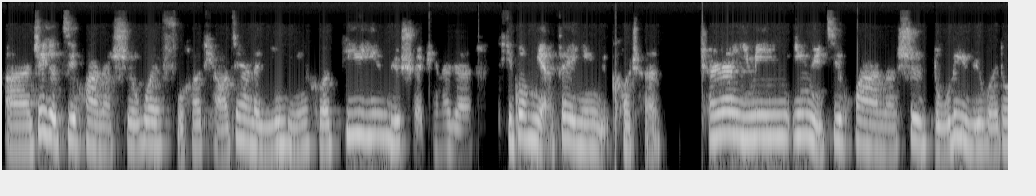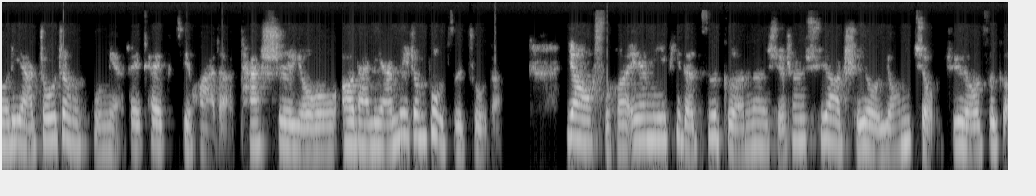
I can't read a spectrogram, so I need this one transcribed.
呃，这个计划呢是为符合条件的移民和低英语水平的人提供免费英语课程。成人移民英语计划呢是独立于维多利亚州政府免费 TAFE 计划的，它是由澳大利亚内政部资助的。要符合 AMEP 的资格呢，学生需要持有永久居留资格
